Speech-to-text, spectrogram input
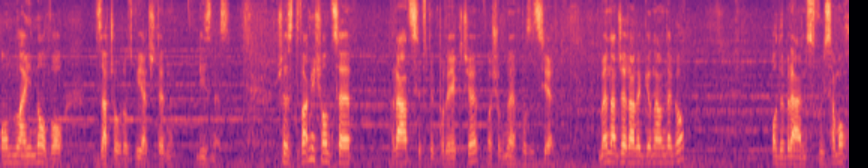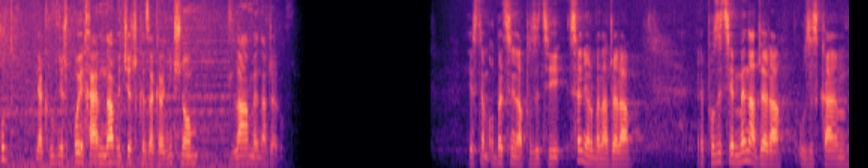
online'owo zaczął rozwijać ten biznes. Przez dwa miesiące pracy w tym projekcie osiągnąłem pozycję menadżera regionalnego, odebrałem swój samochód, jak również pojechałem na wycieczkę zagraniczną dla menadżerów. Jestem obecnie na pozycji senior menadżera. Pozycję menadżera uzyskałem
